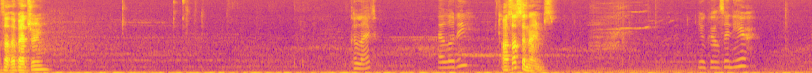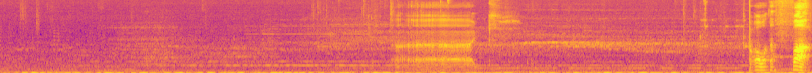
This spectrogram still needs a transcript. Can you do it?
Is that the bedroom? Oh, that's the names. You girls in here? Oh, what the fuck?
